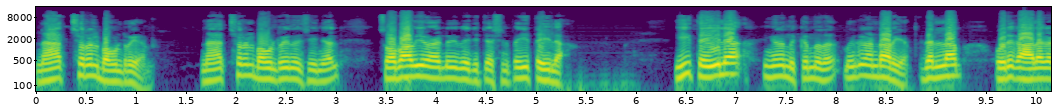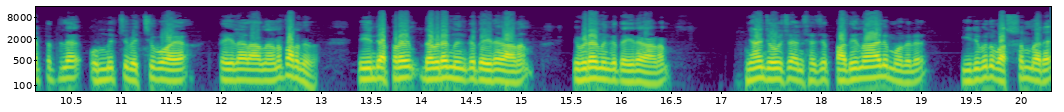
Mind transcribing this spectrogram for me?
നാച്ചുറൽ ബൗണ്ടറിയാണ് നാച്ചുറൽ ബൗണ്ടറി എന്ന് വെച്ച് കഴിഞ്ഞാൽ സ്വാഭാവികമായിട്ടും ഈ വെജിറ്റേഷൻ ഇപ്പൊ ഈ തേയില. ഈ തേയില ഇങ്ങനെ നിൽക്കുന്നത് നിങ്ങൾക്ക് കണ്ടറിയാം. ഇതെല്ലാം ഒരു കാലഘട്ടത്തിൽ ഒന്നിച്ച് വെച്ചുപോയ തേയിലകളാണെന്നാണ് പറഞ്ഞത്. ഇതിന്റെ അപ്പുറം ഇതെവിടെ നിങ്ങൾക്ക് തേയില കാണാം ഇവിടെ നിങ്ങൾക്ക് തേയില കാണാം. ഞാൻ ചോദിച്ചതനുസരിച്ച് പതിനാല് മുതൽ ഇരുപത് വർഷം വരെ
